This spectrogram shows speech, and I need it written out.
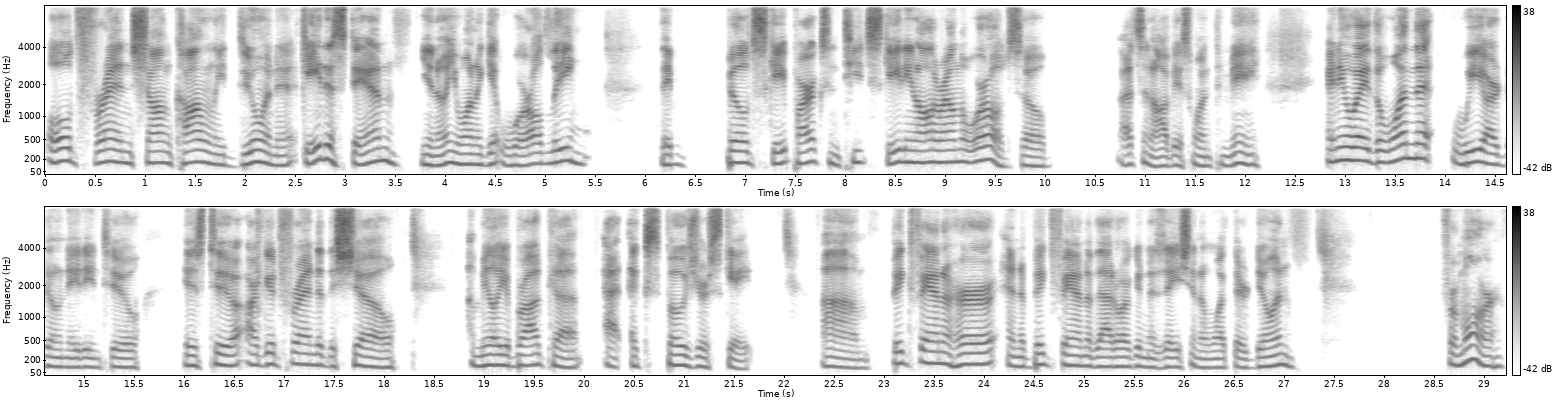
old friend Sean Conley doing it. Skateistan, you know, you want to get worldly. They build skate parks and teach skating all around the world. So that's an obvious one to me. Anyway, the one that we are donating to is to our good friend of the show, Amelia Brodka at Exposure Skate. Um, big fan of her and a big fan of that organization and what they're doing. For more,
